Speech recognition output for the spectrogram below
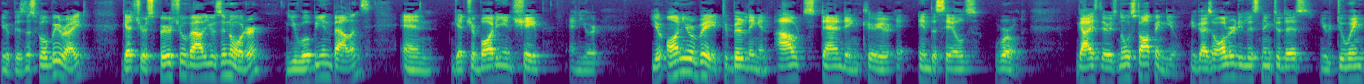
your business will be right Get your spiritual values in order, you will be in balance, and get your body in shape, and you're you're on your way to building an outstanding career in the sales world. Guys, there is no stopping you. You guys are already listening to this. You're doing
